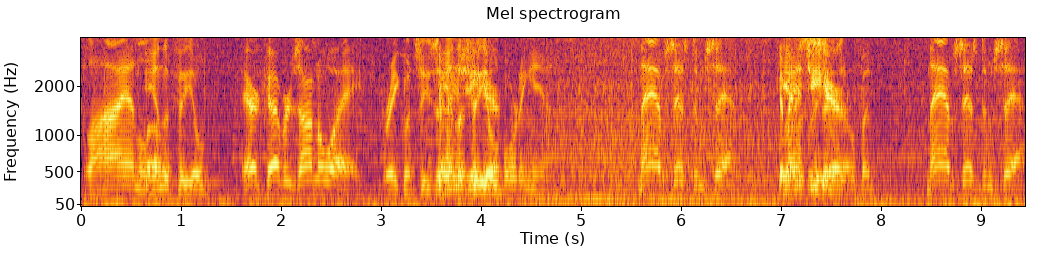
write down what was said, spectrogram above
Flying low. In the field. Air cover's on the way. Frequencies in the field. Reporting in. Nav system set. Comanche here. Open. Nav system set.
